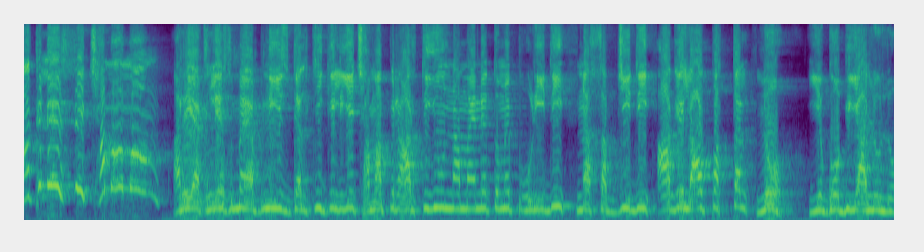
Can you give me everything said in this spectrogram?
अखिलेश से क्षमा मांग। अरे अखिलेश मैं अपनी इस गलती के लिए क्षमा प्रार्थी हूँ। ना मैंने तुम्हें पूरी दी ना सब्ज़ी दी। आगे लाओ पत्तल। लो ये गोभी आलू लो।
